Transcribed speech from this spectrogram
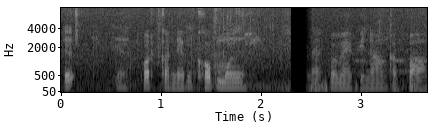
เอ๊ะปดก่อนเดี๋ยวมันครบมือ แล้วพ่อแม่พี่น้องกระปอม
